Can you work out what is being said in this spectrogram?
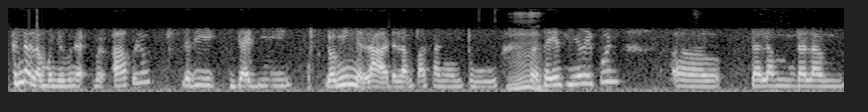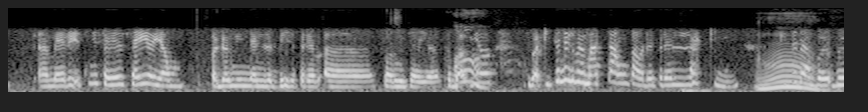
kenalah ber- apa tu jadi jadi dominan lah dalam pasangan tu. Hmm. Sebab saya sendiri pun uh, dalam dalam uh, marriage ni saya saya yang dominan lebih daripada uh, suami saya. Sebabnya sebab kita ni lebih matang tau daripada lelaki. Hmm. Kita dah ber, ber,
